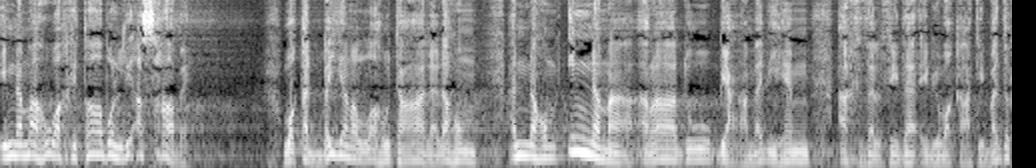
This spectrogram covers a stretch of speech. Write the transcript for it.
إنما هو خطاب لأصحابه. وقد بين الله تعالى لهم أنهم إنما أرادوا بعملهم أخذ الفداء بوقعة بدر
